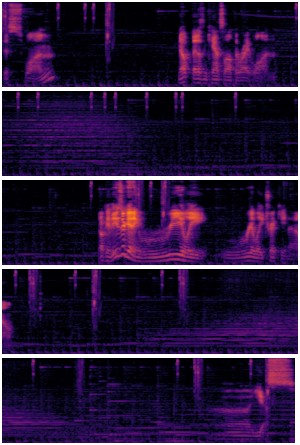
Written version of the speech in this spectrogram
this one. Nope, that doesn't cancel out the right one. Okay, these are getting really, really tricky now. Uh, yes.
